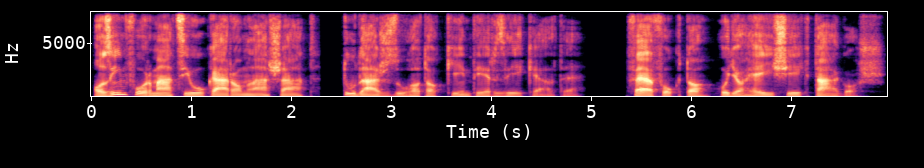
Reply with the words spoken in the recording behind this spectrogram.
Az információk áramlását tudászuhatakként érzékelte. Felfogta, hogy a helyiség tágas.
